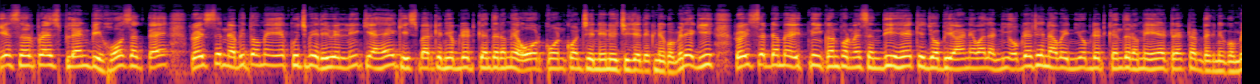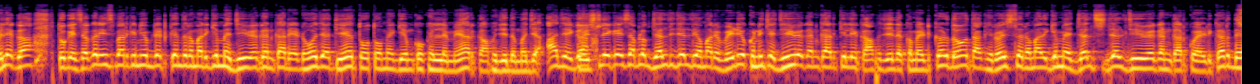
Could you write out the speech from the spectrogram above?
ये सरप्राइज़ प्लान भी हो सकता है। रोहित सर ने अभी तो हमें ये कुछ भी रिवील नहीं किया है कि इस बार के न्यू अपडेट के अंदर हमें और कौन कौन सी नई नई चीज़ें देखने को मिलेगी। रोहित सर ने हमें इतनी कंफर्मेशन दी है कि जो भी आने वाला न्यू अपडेट है ना वही न्यू अपडेट के अंदर हमें यह ट्रैक्टर देखने को मिलेगा। तो कैसे अगर इस बार के न्यू अपडेट के अंदर हमारी गेम में जी वैगन कार एड हो जाती है तो, तो हमें गेम को खेलने में यार काफ़ी ज़्यादा मज़ा आ जाएगा। तो इसलिए कैसे आप लोग जल्दी जल्दी हमारे वीडियो के नीचे जी वैगन कार के लिए काफ़ी ज़्यादा कमेंट कर दो ताकि रोहित सर हमारी गेम में जल्द से जल्द जी वैगन कार को एड कर दे।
